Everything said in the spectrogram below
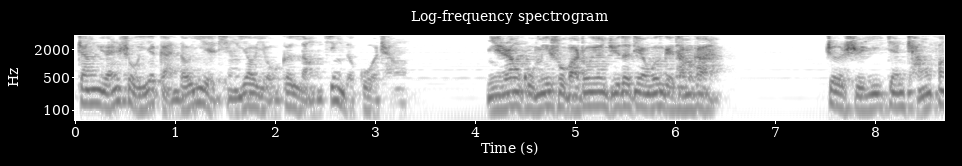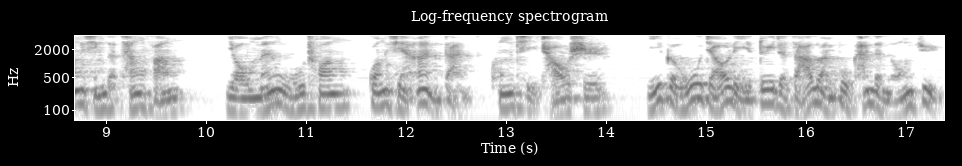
张元寿也感到叶挺要有个冷静的过程。你让古秘书把中央局的电文给他们看。这是一间长方形的仓房，有门无窗，光线暗淡，空气潮湿。一个屋角里堆着杂乱不堪的农具，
